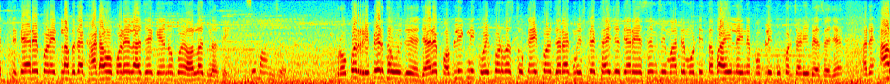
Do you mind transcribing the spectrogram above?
અત્યારે પણ એટલા બધા ખાડાઓ પડેલા છે કે એનો કોઈ હલ જ નથી. શું માંગ છે? પ્રોપર રિપેર થવું જોઈએ. જ્યારે પબ્લિકની કોઈ પણ વસ્તુ કંઈ પણ જરાક મિસ્ટેક થાય છે ત્યારે એસએમસી માટે મોટી તબાહી લઈને પબ્લિક ઉપર ચડી બેસે છે. અને આ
